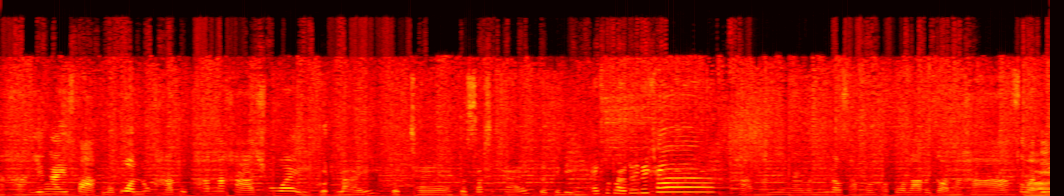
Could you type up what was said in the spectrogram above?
นะคะ ยังไงฝากรบกวนลูกค้าทุกท่านนะคะ ช่วย กดไลค์ กดแชร์ กด Subscribe กดกระดิ่งให้พวกเราด้วยนะคะ ค่ะนั้นยังไงวันนี้เราสามคนขอตัวลาไปก่อนนะคะ สวัสดี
